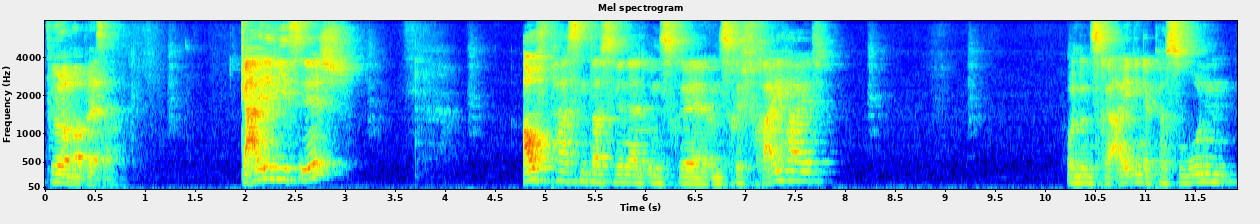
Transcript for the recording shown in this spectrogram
früher war besser? Geil, wie es ist aufpassen, dass wir nicht unsere, unsere Freiheit und unsere eigene Person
